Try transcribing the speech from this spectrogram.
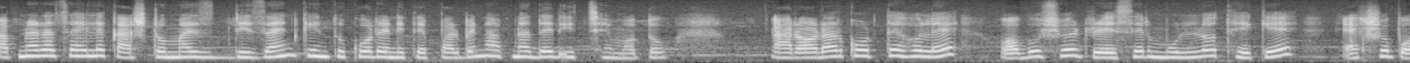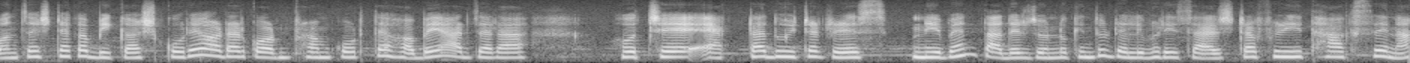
আপনারা চাইলে কাস্টমাইজ ডিজাইন কিন্তু করে নিতে পারবেন আপনাদের ইচ্ছে মতো। আর অর্ডার করতে হলে অবশ্যই ড্রেসের মূল্য থেকে একশো পঞ্চাশ টাকা বিকাশ করে অর্ডার কনফার্ম করতে হবে। আর যারা হচ্ছে একটা, দুইটা ড্রেস নেবেন, তাদের জন্য কিন্তু ডেলিভারি চার্জটা ফ্রি থাকছে না।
